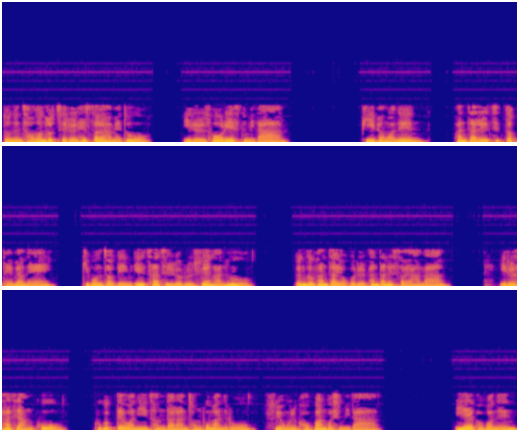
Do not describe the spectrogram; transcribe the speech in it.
또는 전원 조치를 했어야 함에도 이를 소홀히 했습니다. B병원은 환자를 직접 대면해 기본적인 1차 진료를 수행한 후 응급 환자 여부를 판단했어야 하나 이를 하지 않고 구급대원이 전달한 정보만으로 수용을 거부한 것입니다. 이에 법원은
